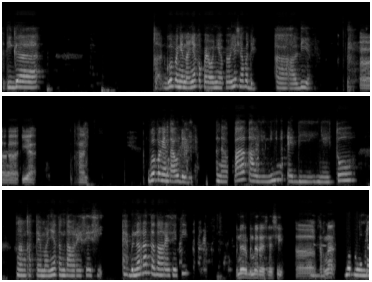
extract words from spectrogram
ketiga. Ke- Gue pengen nanya ke PO-nya. PO-nya siapa deh? Eh, Aldi ya? Eh, iya, Han. Gue pengen tahu deh. Kenapa kali ini Edi-nya itu ngangkat temanya tentang resesi? Eh, bener kan tentang resesi? Bener-bener resesi. Eh, Hmm. karena di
